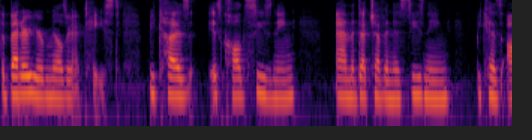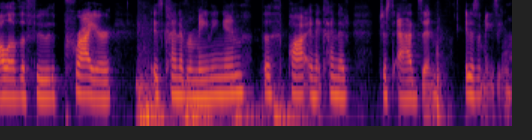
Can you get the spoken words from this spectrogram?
the better your meals are going to taste because it's called seasoning and the Dutch oven is seasoning because all of the food prior is kind of remaining in the pot and it kind of just adds in. It is amazing.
